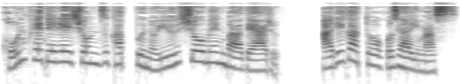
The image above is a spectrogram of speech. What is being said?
コンフェデレーションズカップの優勝メンバーである。ありがとうございます。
